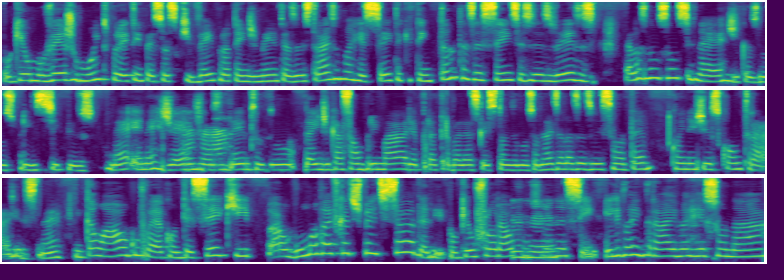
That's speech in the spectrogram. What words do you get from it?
o que eu vejo muito por aí, tem pessoas que vêm para o atendimento e às vezes traz uma receita que tem tantas essências e às vezes elas não são sinérgicas nos princípios né, energéticos uhum. dentro do, da indicação primária para trabalhar as questões emocionais, elas às vezes são até com energias contrárias, né? Então algo vai acontecer que alguma vai ficar desperdiçada ali, porque o floral uhum. funciona assim. Ele vai entrar e vai ressonar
